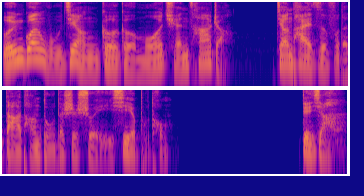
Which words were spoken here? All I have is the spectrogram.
文官武将个个摩拳擦掌，将太子府的大堂堵的是水泄不通。殿下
